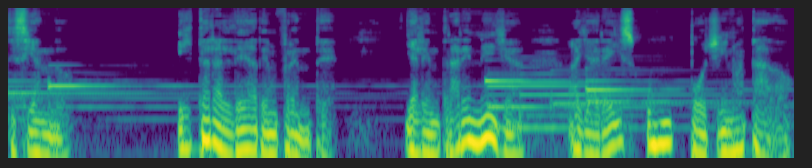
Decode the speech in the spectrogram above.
diciendo, Id a la aldea de enfrente, y al entrar en ella hallaréis un pollino atado,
